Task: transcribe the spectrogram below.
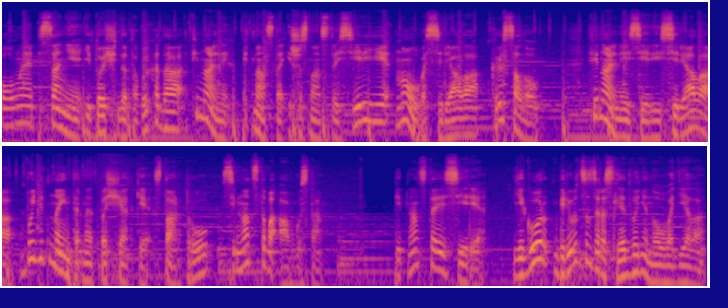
Полное описание и точная дата выхода финальных 15 и 16 серии нового сериала «Крысолов». Финальные серии сериала выйдут на интернет-площадке Start.ru 17 августа. 15 серия. Егор берется за расследование нового дела.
